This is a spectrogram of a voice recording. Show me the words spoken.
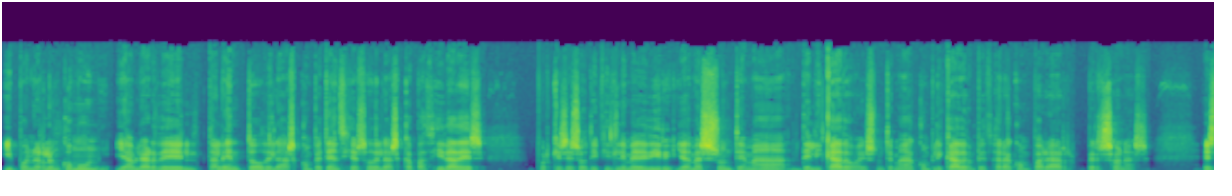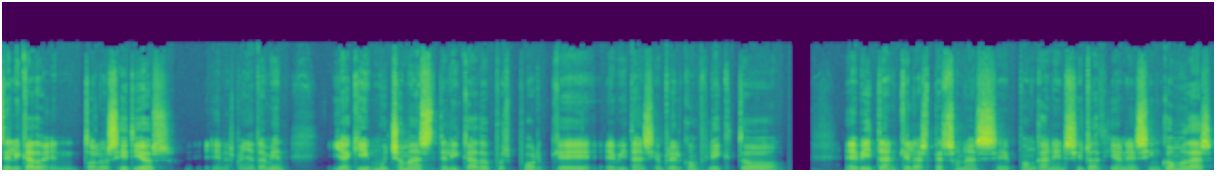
y ponerlo en común y hablar del talento, de las competencias o de las capacidades, porque es eso, difícil de medir y además es un tema delicado, es un tema complicado empezar a comparar personas. Es delicado en todos los sitios, y en España también, y aquí mucho más delicado pues porque evitan siempre el conflicto, evitan que las personas se pongan en situaciones incómodas,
